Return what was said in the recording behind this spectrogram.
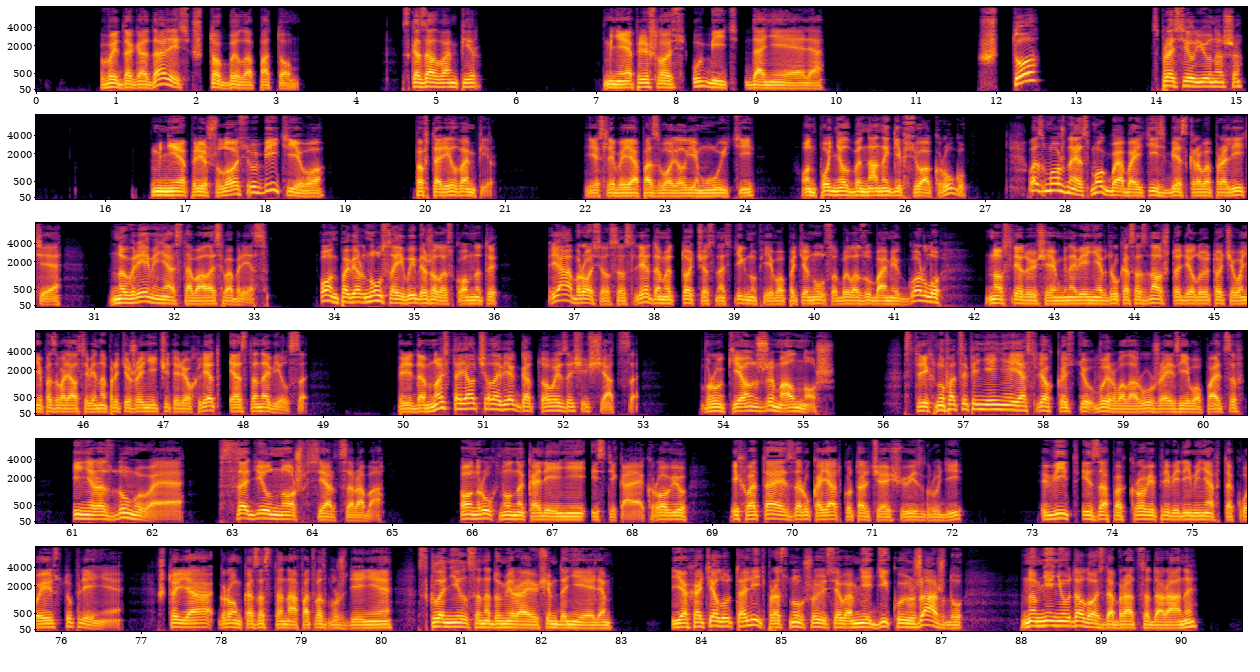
вы догадались, что было потом?» — сказал вампир. Мне пришлось убить Даниэля. «Что?» — спросил юноша. «Мне пришлось убить его», — повторил вампир. «Если бы я позволил ему уйти, он поднял бы на ноги всю округу. Возможно, я смог бы обойтись без кровопролития, но времени оставалось в обрез. Он повернулся и выбежал из комнаты. Я бросился следом и, тотчас настигнув его, потянулся было зубами к горлу, но в следующее мгновение вдруг осознал, что делаю то, чего не позволял себе на протяжении четырех лет, и остановился. Передо мной стоял человек, готовый защищаться. В руке он сжимал нож. Стряхнув оцепенение, я с легкостью вырвал оружие из его пальцев и, не раздумывая, всадил нож в сердце раба. Он рухнул на колени, истекая кровью, и хватаясь за рукоятку, торчащую из груди. Вид и запах крови привели меня в такое иступление, что я, громко застонав от возбуждения, склонился над умирающим Даниэлем. Я хотел утолить проснувшуюся во мне дикую жажду, но мне не удалось добраться до раны,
